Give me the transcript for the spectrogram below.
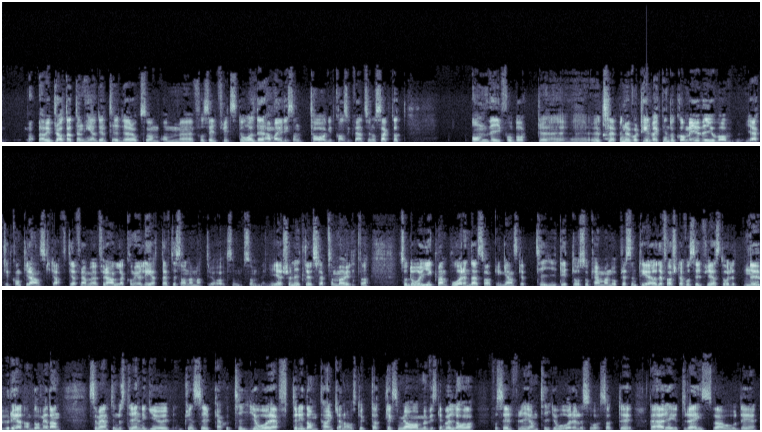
har vi pratat en hel del tidigare också om, om eh, fossilfritt stål. Där har man ju liksom tagit konsekvensen och sagt att om vi får bort eh, eh, utsläppen ur vår tillverkning då kommer ju vi att vara jäkligt konkurrenskraftiga framöver för alla kommer ju att leta efter sådana material som, som ger så lite utsläpp som möjligt. Va? Så då gick man på den där saken ganska tidigt och så kan man då presentera det första fossilfria stålet nu redan då medan cementindustrin ligger ju i princip kanske tio år efter i de tankarna och tyckt att liksom, ja men vi ska väl ha fossilfria om tio år eller så. Så att det, det här är ju ett race va? och det,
